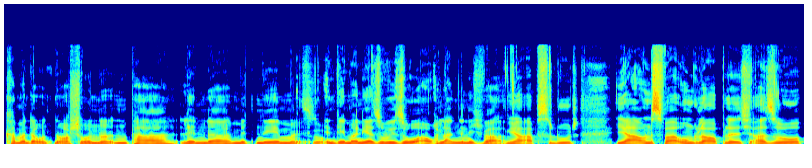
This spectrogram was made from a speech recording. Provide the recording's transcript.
kann man da unten auch schon ein paar Länder mitnehmen, so. in denen man ja sowieso auch lange nicht war. Ja, absolut. Ja, und es war unglaublich. Also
